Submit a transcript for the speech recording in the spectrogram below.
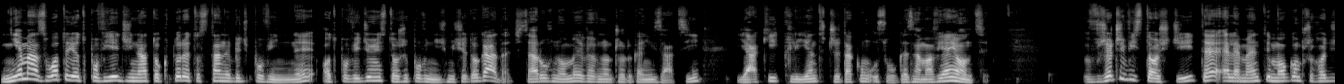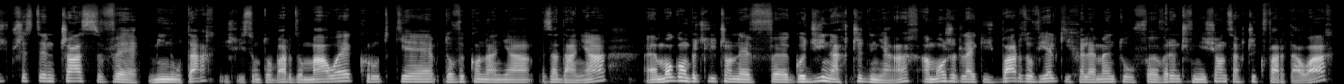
nie ma złotej odpowiedzi na to, które to stany być powinny. Odpowiedzią jest to, że powinniśmy się dogadać, zarówno my wewnątrz organizacji, jak i klient czy taką usługę zamawiający. W rzeczywistości te elementy mogą przechodzić przez ten czas w minutach, jeśli są to bardzo małe, krótkie do wykonania zadania. E, mogą być liczone w godzinach czy dniach, a może dla jakichś bardzo wielkich elementów wręcz w miesiącach czy kwartałach.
